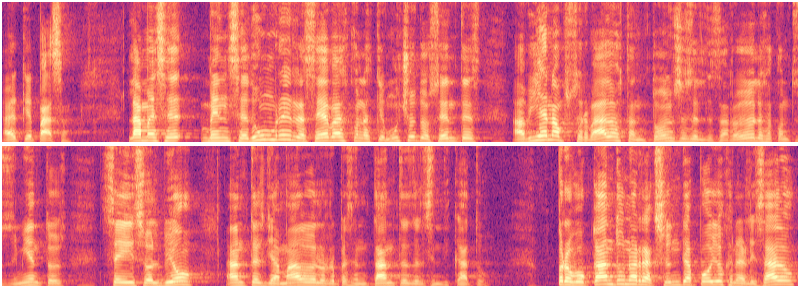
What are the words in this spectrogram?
a ver qué pasa. La vencedumbre y reservas con las que muchos docentes habían observado hasta entonces el desarrollo de los acontecimientos se disolvió ante el llamado de los representantes del sindicato, provocando una reacción de apoyo generalizado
